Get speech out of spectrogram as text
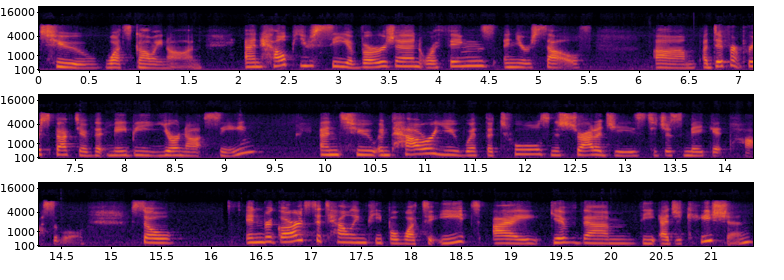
to what's going on and help you see a version or things in yourself um, a different perspective that maybe you're not seeing and to empower you with the tools and the strategies to just make it possible. So, in regards to telling people what to eat, I give them the education,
